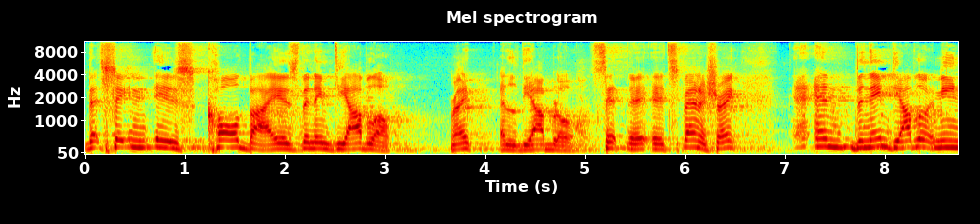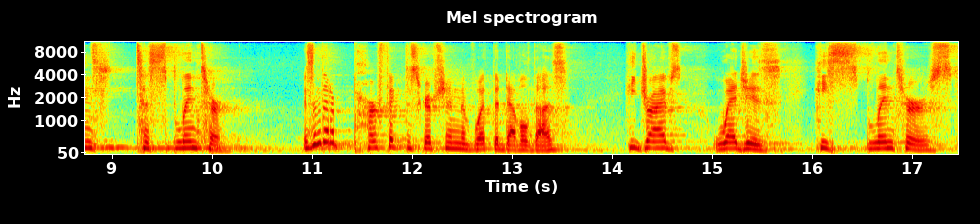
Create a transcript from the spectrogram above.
that Satan is called by is the name Diablo, right? El Diablo. It's Spanish, right? And the name Diablo, it means to splinter. Isn't that a perfect description of what the devil does? He drives wedges, he splinters,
